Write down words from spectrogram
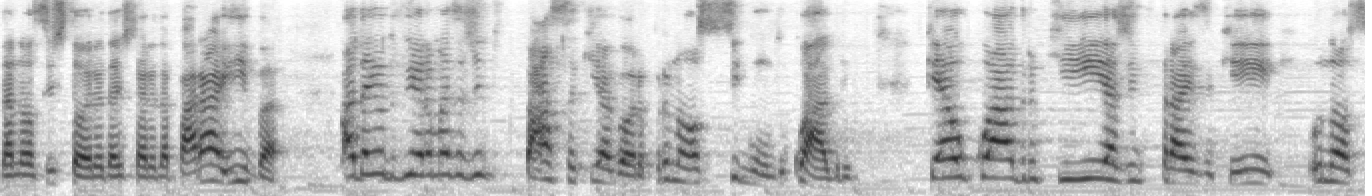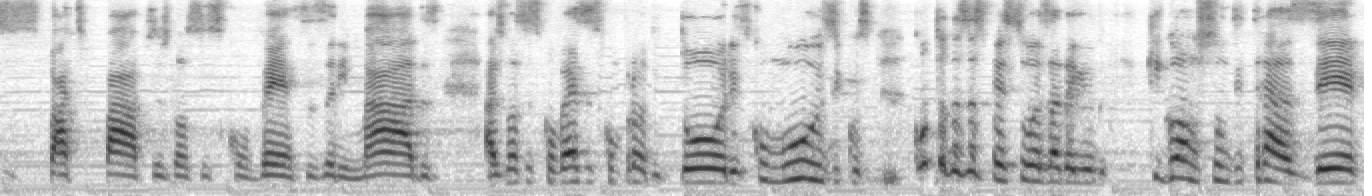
da nossa história, da história da Paraíba. Adaildo Vieira, mas a gente passa aqui agora para o nosso segundo quadro, que é o quadro que a gente traz aqui, os nossos bate-papos, as nossas conversas animadas, as nossas conversas com produtores, com músicos, com todas as pessoas, Adaildo, que gostam de trazer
